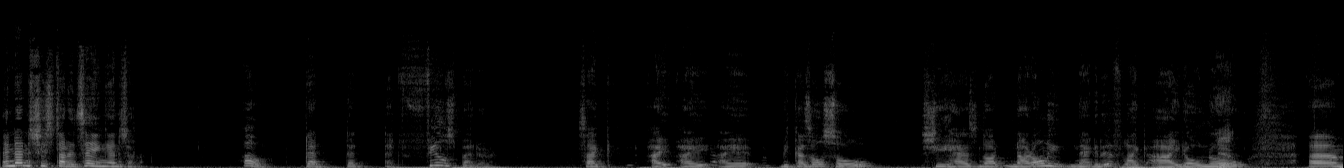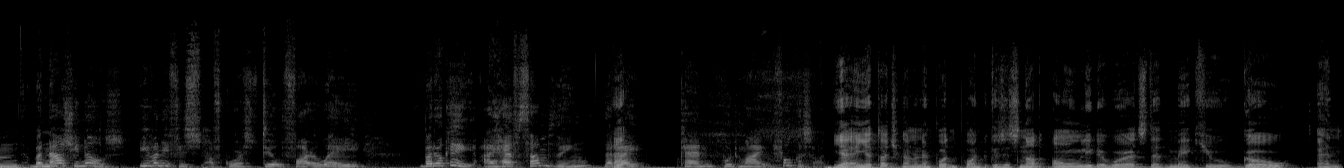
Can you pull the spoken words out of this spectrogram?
And then she started saying, and said, oh, that that that feels better. It's like I I I because also she has not not only negative like I don't know, um, but now she knows. Even if it's of course still far away, but okay, I have something that Yeah. I can put my focus on. Yeah, and you're touching on an important point because it's not only the words that make you go and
